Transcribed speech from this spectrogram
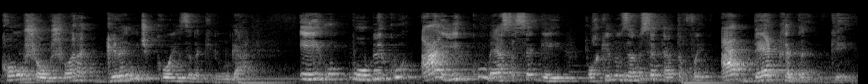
com o show. O show era grande coisa daquele lugar. E o público aí começa a ser gay, porque nos anos 70 foi a década gay.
